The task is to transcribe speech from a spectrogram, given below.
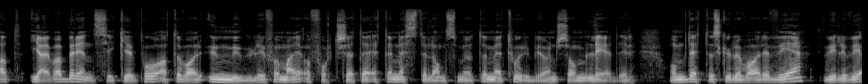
at jeg var brennsikker på at det var umulig for meg å fortsette etter neste landsmøte med Torbjørn som leder. Om dette skulle vare ved, ville vi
